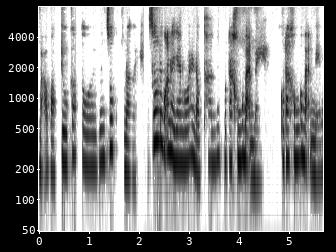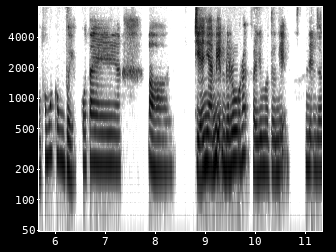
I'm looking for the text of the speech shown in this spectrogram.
bảo bọc chu cấp tôi đến suốt cuộc đời. Suốt cái quãng thời gian cô ấy độc thân cô ta không có bạn bè. Cô ta không có bạn bè và không có công việc. Cô ta uh, chỉ ở nhà niệm the đó phải dùng một từ niệm. Niệm the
